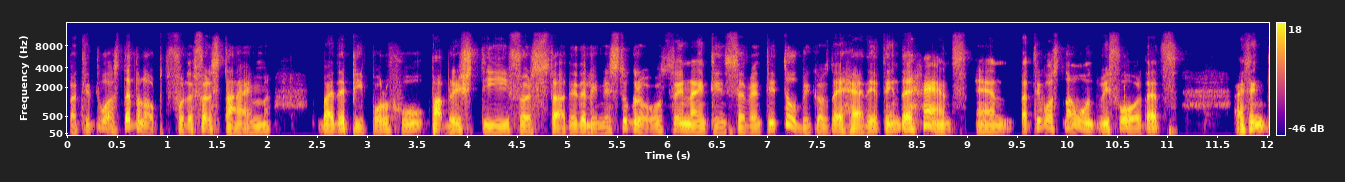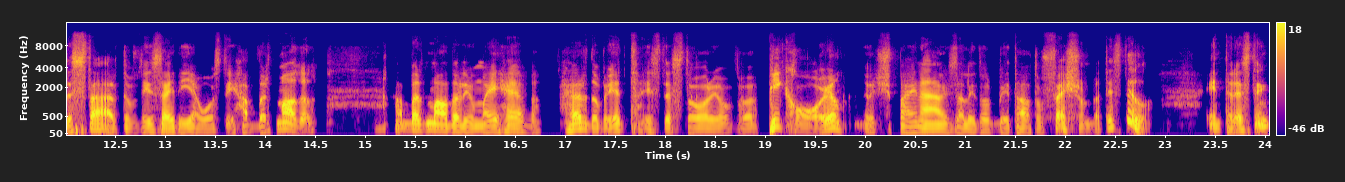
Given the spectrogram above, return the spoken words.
but it was developed for the first time by the people who published the first study, The Limits to Growth, in 1972, because they had it in their hands. And but it was known before. That's, I think, the start of this idea was the Hubbert model. Hubbert model, you may have heard of it, is the story of uh, peak oil, which by now is a little bit out of fashion, but it's still interesting.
